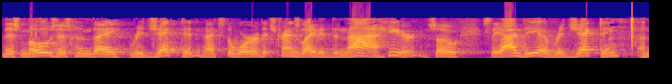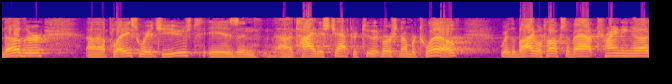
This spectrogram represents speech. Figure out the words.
This Moses whom they rejected, that's the word that's translated deny here. So it's the idea of rejecting. Another uh, place where it's used is in uh, Titus chapter 2 at verse number 12 where the Bible talks about training us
